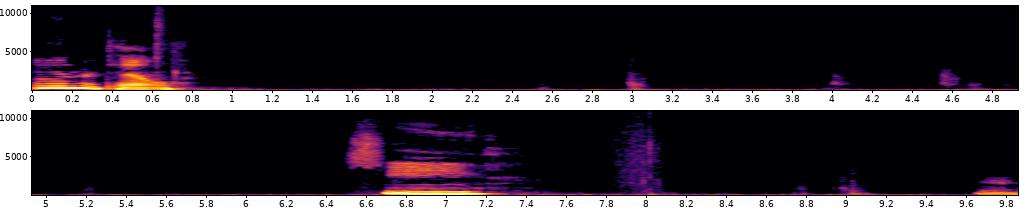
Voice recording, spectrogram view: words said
And her tail. She. Hmm.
